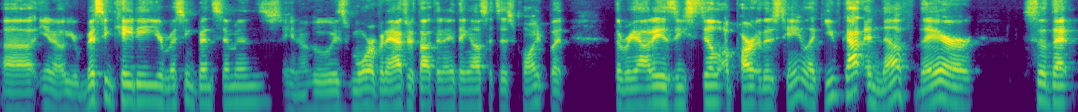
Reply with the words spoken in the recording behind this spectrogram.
Uh, you know, you're missing KD, you're missing Ben Simmons, you know, who is more of an afterthought than anything else at this point. But the reality is he's still a part of this team. Like you've got enough there so that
